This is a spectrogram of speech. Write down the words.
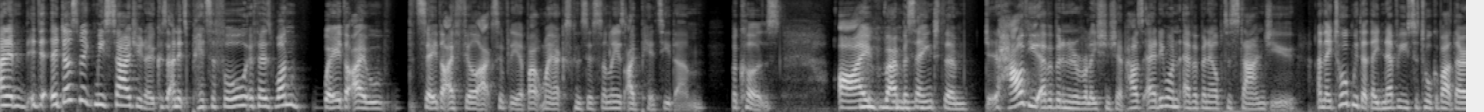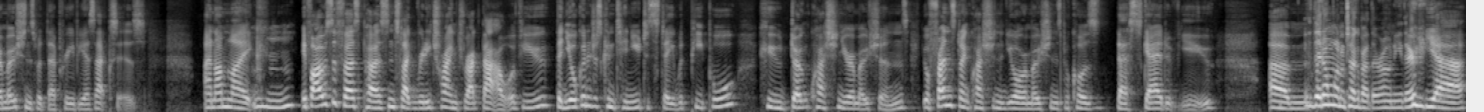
and it, it, it does make me sad, you know, because and it's pitiful. If there's one way that I will say that I feel actively about my ex consistently is I pity them because I mm-hmm. remember saying to them, "How have you ever been in a relationship? How's anyone ever been able to stand you?" And they told me that they never used to talk about their emotions with their previous exes. And I'm like, mm-hmm. if I was the first person to like really try and drag that out of you, then you're going to just continue to stay with people who don't question your emotions. Your friends don't question your emotions because they're scared of you. Um, they don't want to talk about their own either. Yeah,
